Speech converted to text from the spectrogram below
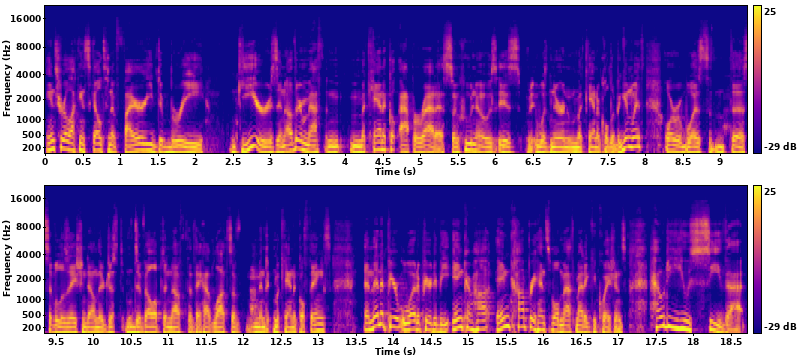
interlocking skeleton of fiery debris, gears, and other math- mechanical apparatus. So who knows? Is was Nirn mechanical to begin with, or was the civilization down there just developed enough that they had lots of me- mechanical things? And then appear what appear to be incom- incomprehensible mathematical equations. How do you see that?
